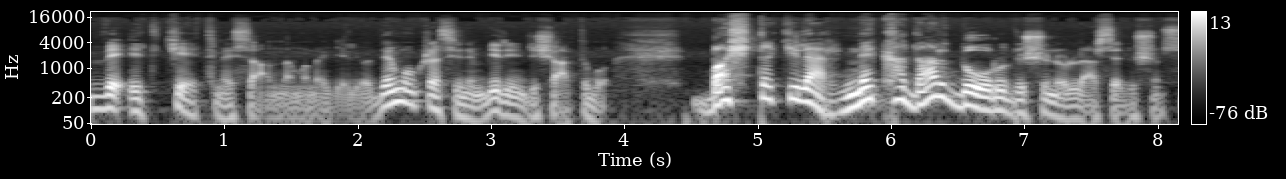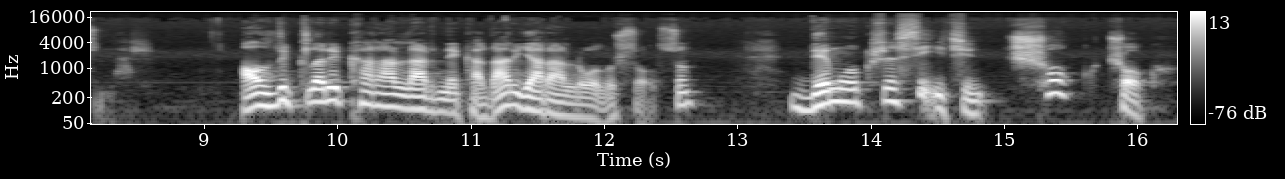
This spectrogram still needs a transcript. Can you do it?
ve etki etmesi anlamına geliyor. Demokrasinin birinci şartı bu. Baştakiler ne kadar doğru düşünürlerse düşünsünler. Aldıkları kararlar ne kadar yararlı olursa olsun demokrasi için çok çok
